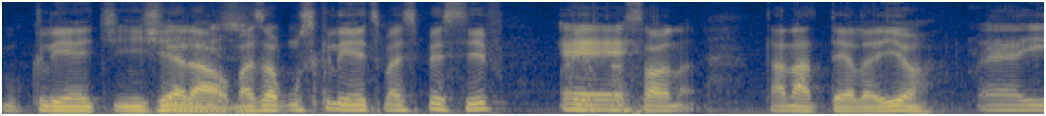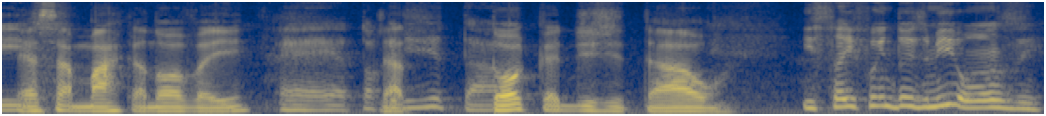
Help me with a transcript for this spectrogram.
o cliente em geral, Isso. mas alguns clientes mais específicos. Aí É. o pessoal na- tá na tela aí, ó. É, isso. Essa marca nova aí. É, Toca Digital. Toca Digital. Isso aí foi em 2011.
